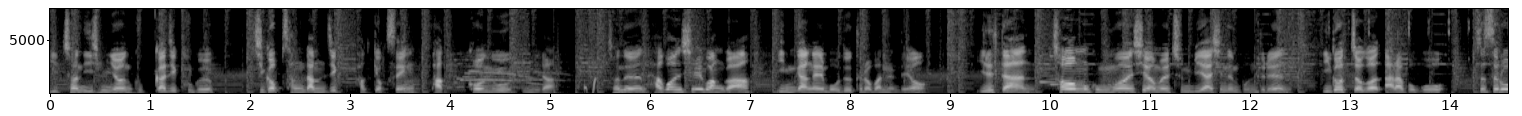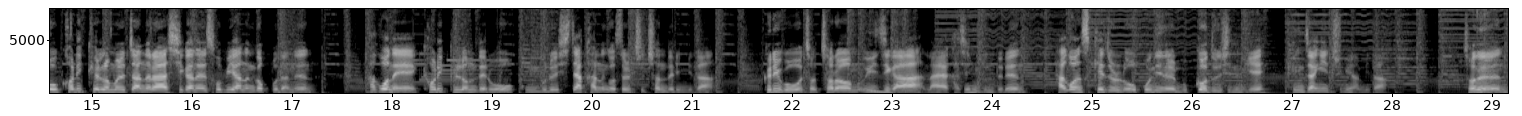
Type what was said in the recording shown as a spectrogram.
2020년 국가직 9급 직업 상담직 합격생 박건우입니다. 저는 학원 실광과 인강을 모두 들어봤는데요. 일단 처음 공무원 시험을 준비하시는 분들은 이것저것 알아보고 스스로 커리큘럼을 짜느라 시간을 소비하는 것보다는 학원의 커리큘럼대로 공부를 시작하는 것을 추천드립니다. 그리고 저처럼 의지가 나약하신 분들은 학원 스케줄로 본인을 묶어두시는 게 굉장히 중요합니다. 저는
